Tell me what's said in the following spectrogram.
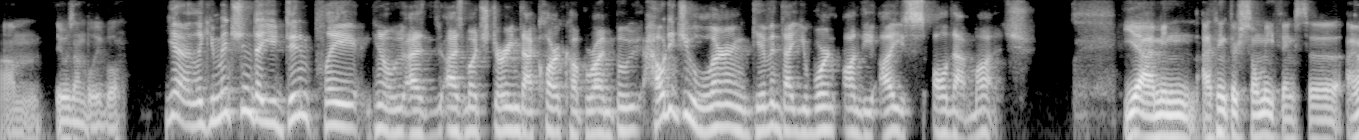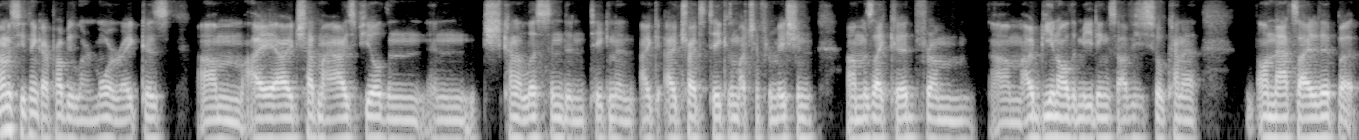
um, it was unbelievable. Yeah, like you mentioned that you didn't play, you know, as as much during that Clark Cup run, but how did you learn given that you weren't on the ice all that much? Yeah, I mean, I think there's so many things to I honestly think I probably learned more, right? Because um I I just had my eyes peeled and and just kind of listened and taken and I I tried to take as much information um as I could from um I'd be in all the meetings, obviously so kind of on that side of it. But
